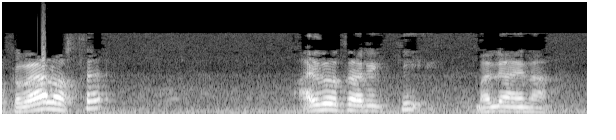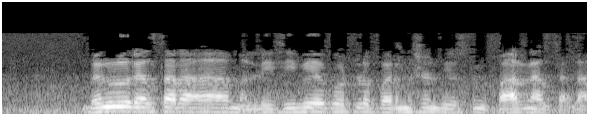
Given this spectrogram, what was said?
ఒకవేళ వస్తే ఐదో తారీఖుకి మళ్ళీ ఆయన బెంగళూరు వెళ్తారా? మళ్ళీ సిబిఐ కోర్టులో పర్మిషన్ తీసుకుని ఫారెన్ వెళ్తారా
